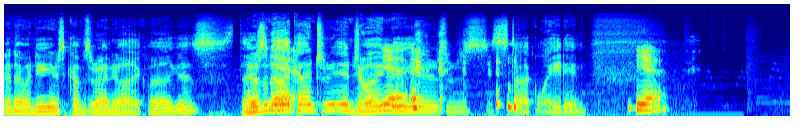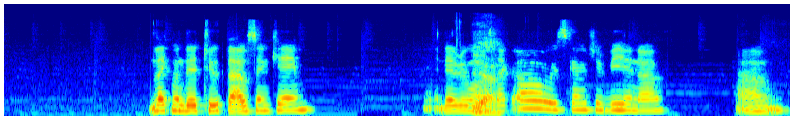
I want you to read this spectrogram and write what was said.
I know when New Year's comes around, you're like, well, I guess there's another Yeah. country enjoying Yeah. New Year's. We're just stuck waiting. Yeah. Like when the 2000 came, and everyone Yeah. was like, oh, it's going to be, you know, um,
